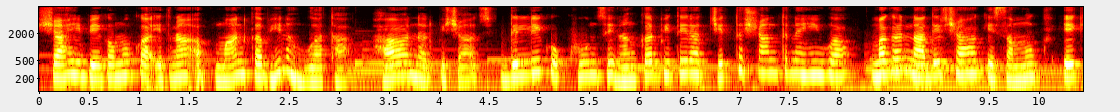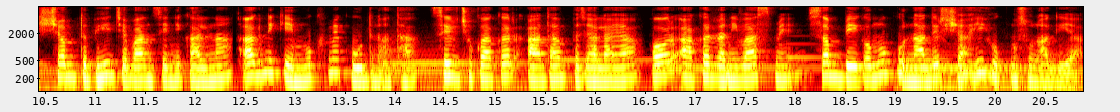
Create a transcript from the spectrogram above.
शाही बेगमों का इतना अपमान कभी न हुआ था। हा, नरपिशाच, दिल्ली को खून से रंगकर भी तेरा चित्त शांत नहीं हुआ। मगर नादिर शाह के सम्मुख एक शब्द भी जबान से निकालना, अग्नि के मुख में कूदना था। सिर झुकाकर आदाब बजा लाया और आकर रनिवास में सब बेगमों को नादिर शाही हुक्म सुना दिया।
